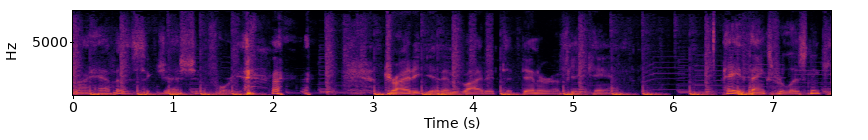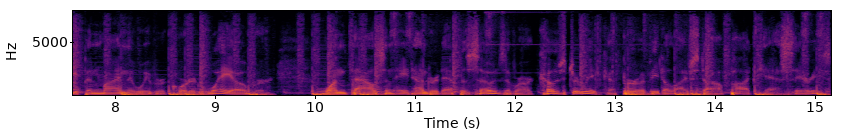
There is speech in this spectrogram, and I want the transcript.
And I have a suggestion for you. Try to get invited to dinner if you can. Hey, thanks for listening. Keep in mind that we've recorded way over 1,800 episodes of our Costa Rica Pura Vida Lifestyle podcast series,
